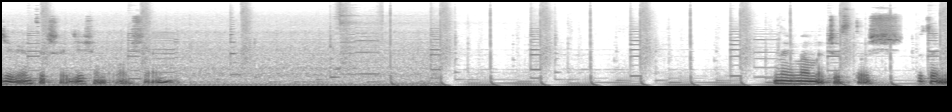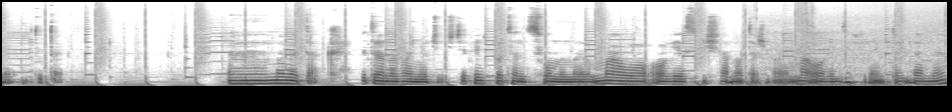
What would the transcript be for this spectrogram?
Dziewięćset sześćdziesiąt osiem. No i mamy czystość. Tutaj tutaj. Yy, mamy tak, wytrenowanie oczywiście 5%, słomy mają mało, owiec i siano też mają mało, więc za chwilę im tutaj damy.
